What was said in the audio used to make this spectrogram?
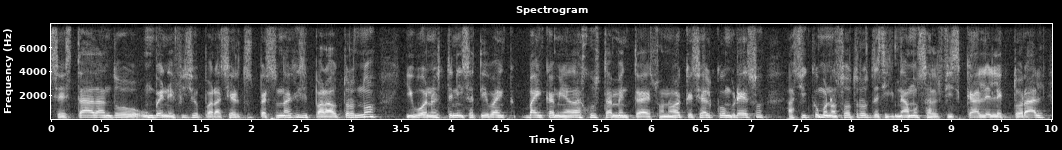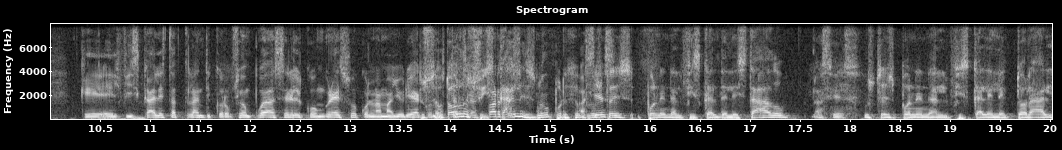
se está dando un beneficio para ciertos personajes y para otros no. Y bueno, esta iniciativa va encaminada justamente a eso, ¿no? A que sea el Congreso, así como nosotros designamos al fiscal electoral que el fiscal estatal anticorrupción pueda hacer el Congreso con la mayoría de pues todos los fiscales, ¿no? Por ejemplo, ustedes ponen al fiscal del Estado, Así es. ustedes ponen al fiscal electoral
